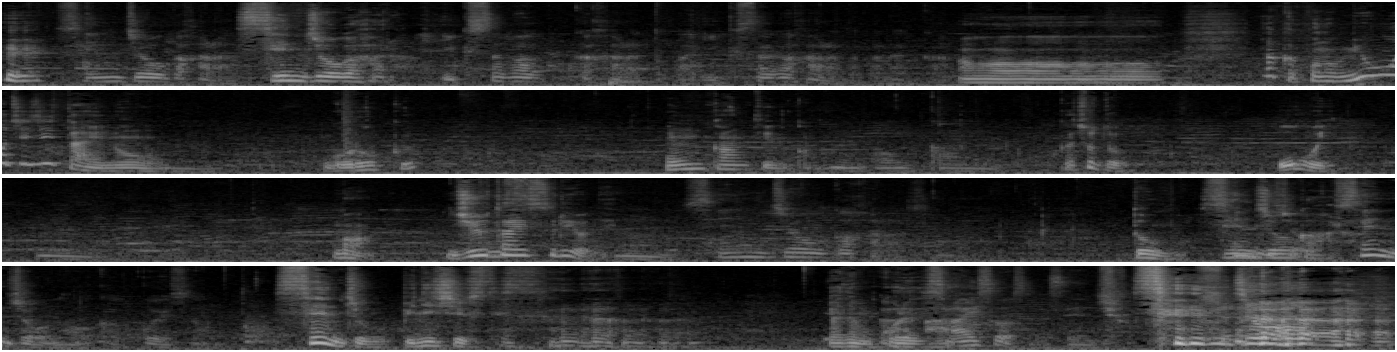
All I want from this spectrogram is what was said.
けど。戦場ヶ原。戦場ヶ原。戦場ヶ原とか戦ヶ原とかあー。なんかこの名字自体の語録？音感っていうのかな？うん音感。がちょっと多い。うん。まあ渋滞するよね。戦場ヶ原ですね。どうも戦場。ヶ原。戦場の方がかっこいいですよ戦場ビニシウスです。いやでもこれ洗さいそうですね戦場。戦場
